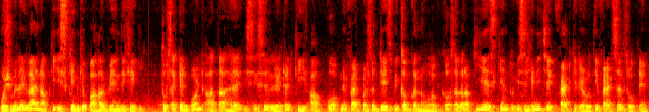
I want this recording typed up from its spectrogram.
पुश मिलेगा एंड आपकी स्किन के बाहर वेन दिखेगी। तो सेकेंड पॉइंट आता है, इसी से रिलेटेड कि आपको अपने फैट परसेंटेज भी कम करना होगा। बिकॉज़ अगर आपकी ये स्किन तो इसी के नीचे एक फैट की लेयर होती है फैट सेल्स होते हैं।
